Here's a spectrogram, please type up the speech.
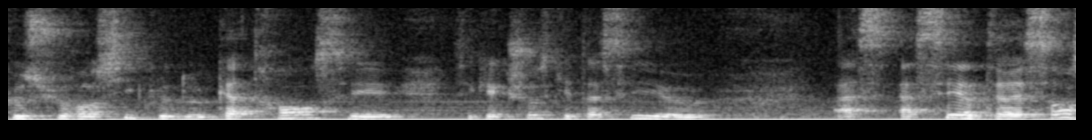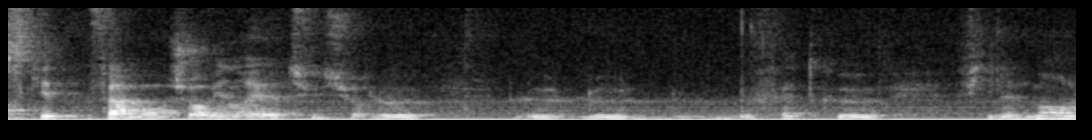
que sur un cycle de 4 ans, c'est quelque chose qui est assez, euh, assez intéressant. Ce qui est, enfin bon, je reviendrai là-dessus sur le, le, le, le, fait que finalement,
